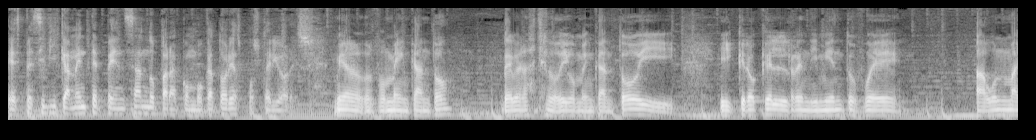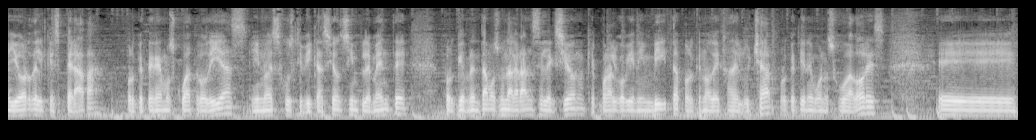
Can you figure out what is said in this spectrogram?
específicamente pensando para convocatorias posteriores? Mira, Rodolfo, me encantó, de verdad te lo digo, me encantó y, y creo que el rendimiento fue aún mayor del que esperaba, porque teníamos cuatro días y no es justificación simplemente porque enfrentamos una gran selección que por algo viene invicta, porque no deja de luchar, porque tiene buenos jugadores. Eh,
